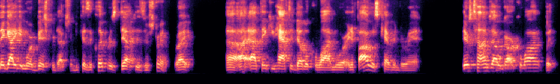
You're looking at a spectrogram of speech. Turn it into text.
they got to get more bench production because the Clippers' depth is their strength, right? Uh, I, I, think you have to double Kawhi more. And if I was Kevin Durant, there's times I would guard Kawhi, but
